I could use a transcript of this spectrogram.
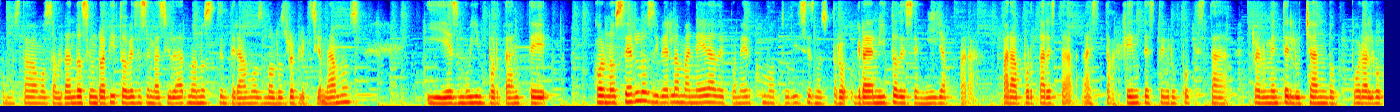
como estábamos hablando hace un ratito, a veces en la ciudad no nos enteramos, no los reflexionamos y es muy importante conocerlos y ver la manera de poner, como tú dices, nuestro granito de semilla para, para aportar esta, a esta gente, este grupo que está realmente luchando por algo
